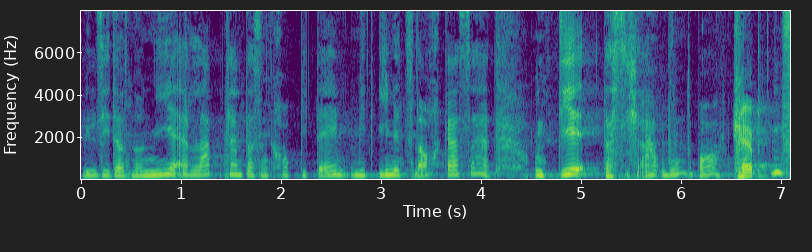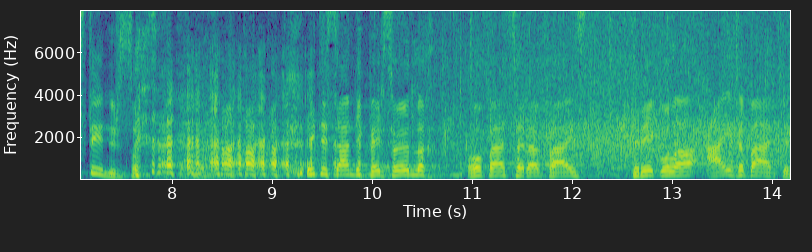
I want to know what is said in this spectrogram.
weil sie das noch nie erlebt haben, dass ein Kapitän mit ihnen zu Nacht gegessen hat. Und die, das ist auch wunderbar. Captain's Dinner sozusagen. In der Sendung persönlich auf SRF 1 Regula Eichenberger.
